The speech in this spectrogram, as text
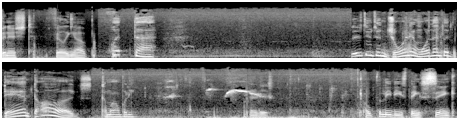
Finished filling up. What the? This dude's enjoying it more than the damn dogs. Come on, buddy. There it is. Hopefully these things sink.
